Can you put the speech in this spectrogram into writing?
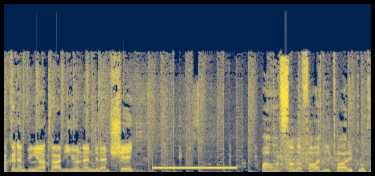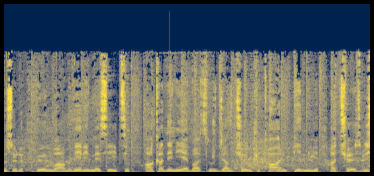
Hakikaten dünya tarihini yönlendiren şey Aa, sana Fahri Tarih Profesörü ünvanı verilmesi için akademiye başvuracağım. Çünkü tarih bilimini ha, çözmüş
